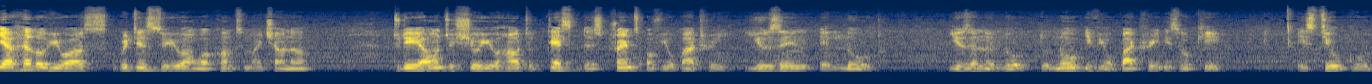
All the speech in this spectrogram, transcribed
Yeah, hello viewers, greetings to you and welcome to my channel. Today I want to show you how to test the strength of your battery using a load. Using a load to know if your battery is okay, is still good.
